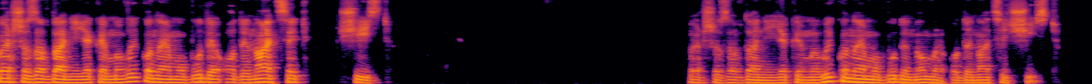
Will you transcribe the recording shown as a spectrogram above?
Перше завдання, яке ми виконаємо, буде 11.6. Перше завдання, яке ми виконаємо, буде номер 11.6.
